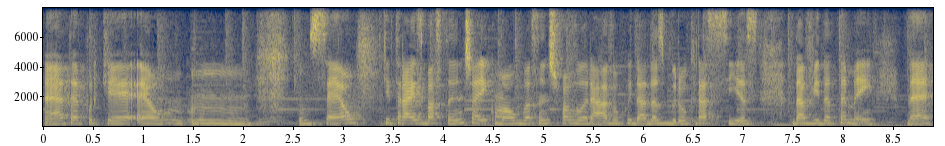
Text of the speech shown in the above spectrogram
né? Até porque é um, um, um céu que traz bastante aí como algo bastante favorável cuidar das burocracias da vida também, né?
